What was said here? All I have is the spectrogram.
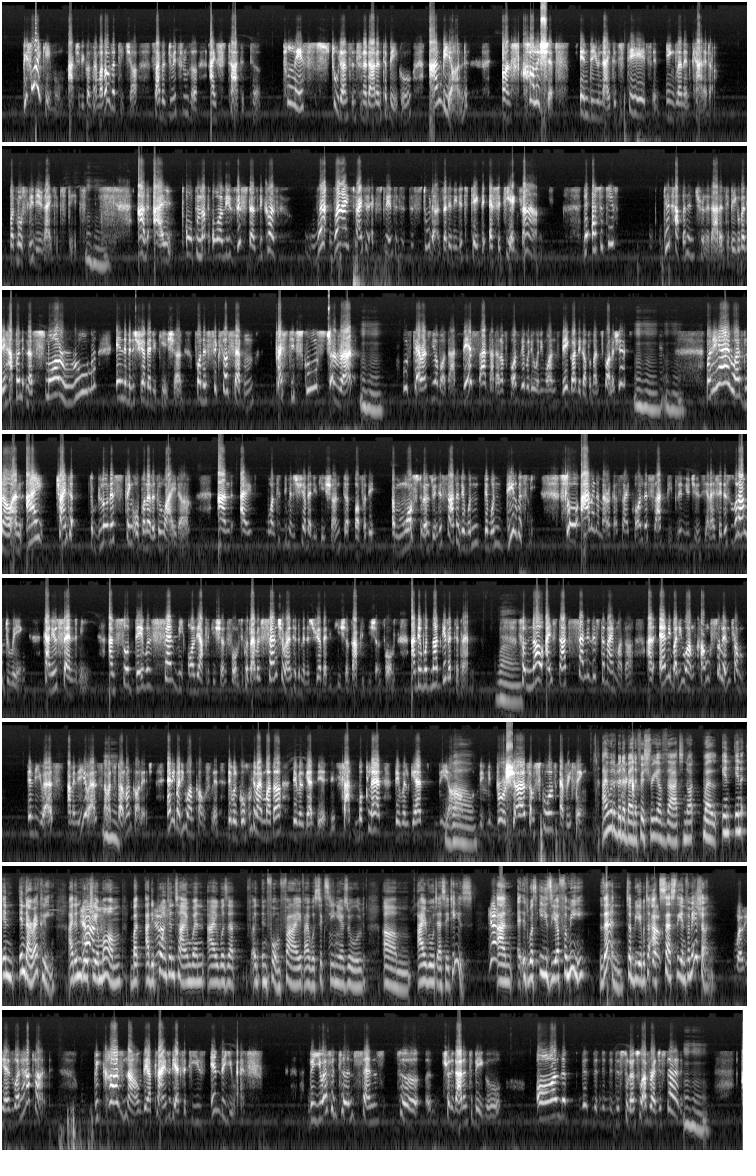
before I came home, actually, because my mother was a teacher, so I will do it through her. I started to place students in Trinidad and Tobago and beyond on scholarships in the United States, in England, and Canada, but mostly the United States. Mm-hmm. And I opened up all these vistas because when, when I tried to explain to the, the students that they needed to take the SAT exams, the SATs did happen in Trinidad and Tobago, but they happened in a small room in the Ministry of Education for the six or seven prestige schools children mm-hmm. whose parents knew about that. They sat that, and of course, they were the only ones, they got the government scholarships. Mm-hmm. Mm-hmm. But here I was now, and I trying to, to blow this thing open a little wider, and I wanted the Ministry of Education to offer the uh, more students doing the SAT, and they wouldn't they wouldn't deal with me. So I'm in America, so I called the SAT people in New Jersey, and I said, "This is what I'm doing. Can you send me?" And so they will send me all the application forms because I will send Sharon to the Ministry of Education for application forms, and they would not give it to them. Wow. So now I start sending this to my mother and anybody who I'm counseling from in the U.S. I'm in the U.S. I'm mm-hmm. at Spelman College. Anybody who I'm counseling, they will go home to my mother. They will get the, the SAT booklet. They will get the, um, wow. the, the brochure, some schools, everything. I would have been a beneficiary of that. Not well, in in, in indirectly. I didn't yes. go to your mom, but at the yes. point in time when I was at in Form Five, I was 16 years old. Um, I wrote SATs, yes. and it was easier for me then to be able to well, access the information. Well, here's what happened. Because now they're applying for the SATs in the U.S., the U.S. in turn sends to uh, Trinidad and Tobago all the, the, the, the students who have registered. Mm-hmm.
